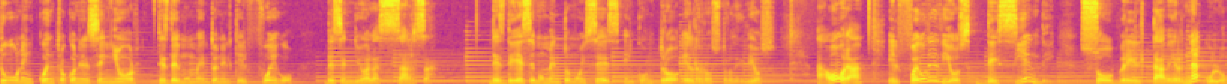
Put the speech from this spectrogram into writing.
tuvo un encuentro con el Señor desde el momento en el que el fuego descendió a la zarza. Desde ese momento Moisés encontró el rostro de Dios. Ahora el fuego de Dios desciende sobre el tabernáculo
